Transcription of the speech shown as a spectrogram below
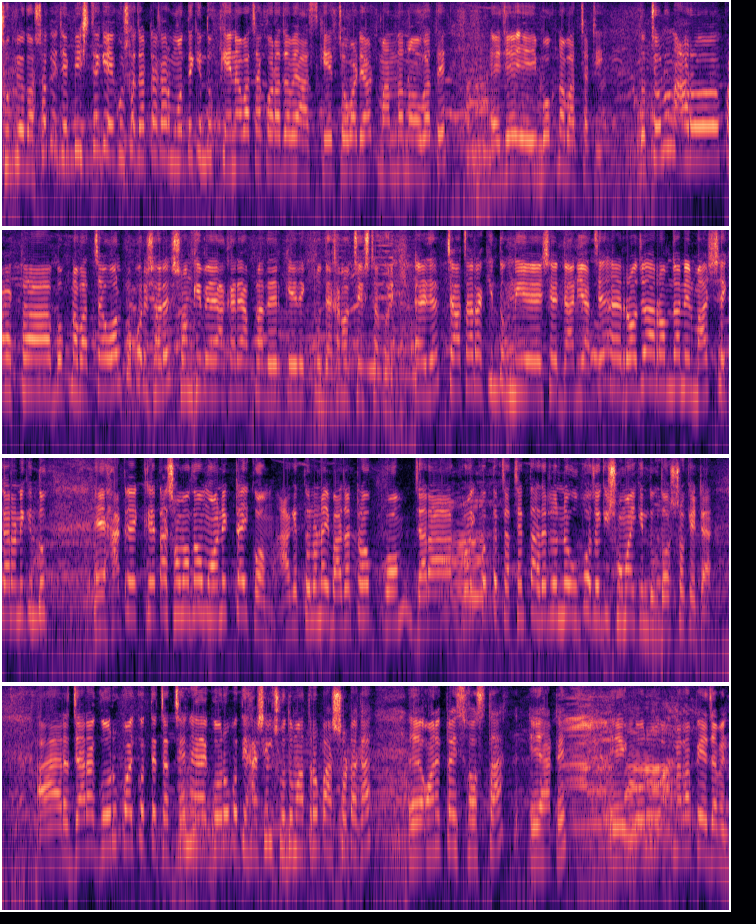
সুপ্রিয় দর্শক এই যে বিশ থেকে একুশ হাজার টাকার মধ্যে কিন্তু কেনা বাচ্চা করা যাবে আজকে চৌবাড়িহাট মান্দা নওগাতে এই যে এই বকনা বাচ্চাটি। তো চলুন আরও কয়েকটা বকনা বাচ্চা অল্প পরিসরে সংক্ষেপে আকারে আপনাদেরকে একটু দেখানোর চেষ্টা করি। এই যে চাচারা কিন্তু নিয়ে এসে দাঁড়িয়ে আছে। রোজা রমজানের মাস সেই কারণে কিন্তু হাটে ক্রেতা সমাগম অনেকটাই কম। আগের তুলনায় বাজারটাও কম। যারা ক্রয় করতে চাচ্ছেন তাদের জন্য উপযোগী সময় কিন্তু দর্শক এটা। আর যারা গরু ক্রয় করতে চাচ্ছেন গরুপতি হাসিল শুধুমাত্র পাঁচশো টাকা। অনেকটাই সস্তা এই হাটে। এই গরু আপনারা পেয়ে যাবেন।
